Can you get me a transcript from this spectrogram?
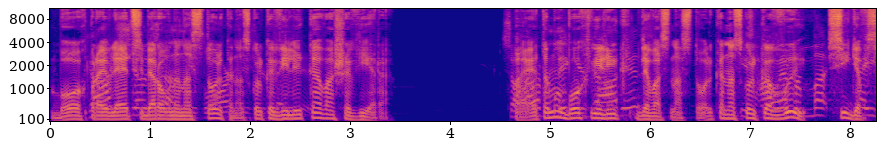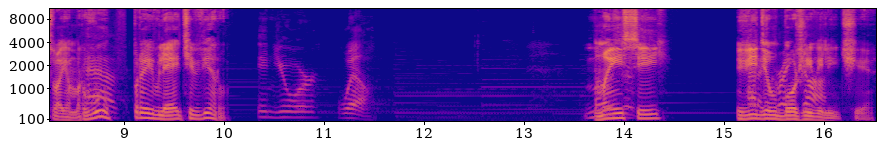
Бог проявляет себя ровно настолько, насколько велика ваша вера. Поэтому Бог велик для вас настолько, насколько вы, сидя в своем рву, проявляете веру. Моисей видел Божье величие,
